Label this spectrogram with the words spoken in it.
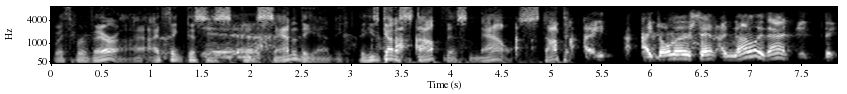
with Rivera. I, I think this is Yeah. insanity, Andy. He's got to stop this now. Stop it. I I don't understand. Not only that, it, the,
